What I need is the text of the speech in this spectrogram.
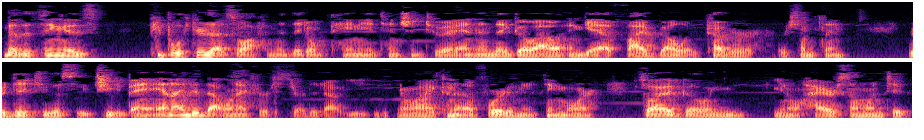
But the thing is, people hear that so often that they don't pay any attention to it, and then they go out and get a five dollar cover or something ridiculously cheap. And, and, I did that when I first started out. You, you know, I couldn't afford anything more, so I would go and you know hire someone to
